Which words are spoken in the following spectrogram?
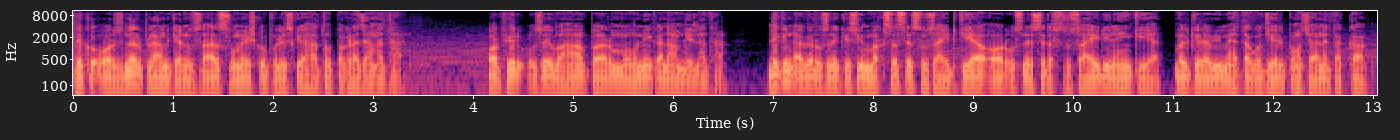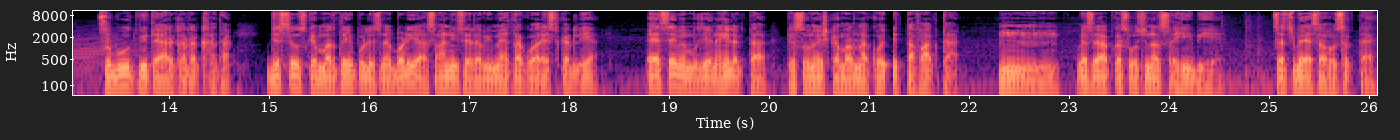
देखो ओरिजिनल प्लान के अनुसार सुमेश को पुलिस के हाथों पकड़ा जाना था, और फिर उसे वहाँ पर मोहनी का नाम लेना था। लेकिन अगर उसने किसी मकसद से सुसाइड किया और उसने सिर्फ़ सुसाइड ही नहीं किया, बल्कि रवि मेहता को जेल पहुँचाने तक का सबूत भी तैयार कर रखा था जिससे उसके मरते ही पुलिस ने बड़ी आसानी से रवि मेहता को अरेस्ट कर लिया। ऐसे में मुझे नहीं लगता कि सुमेश का मरना कोई इत्तेफाक था। हम्म वैसे आपका सोचना सही भी है। सच में ऐसा हो सकता है।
